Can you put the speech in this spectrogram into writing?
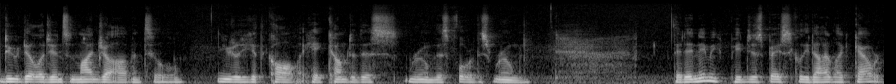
due diligence and my job until usually you get the call like, "Hey, come to this room, this floor, this room." They didn't need me. He just basically died like a coward.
